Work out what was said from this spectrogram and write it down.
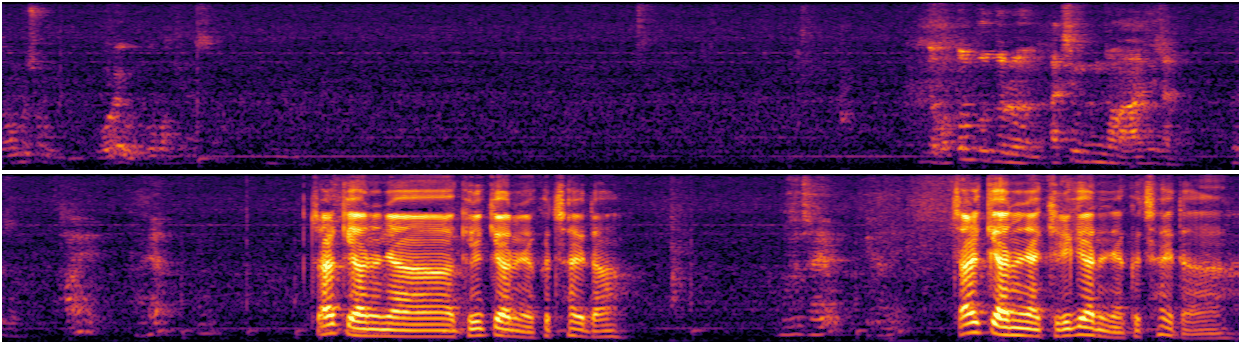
너무 좀 오래 울고 받긴 했어. 근데 어떤 분들은 아침 긍정 안 하시잖아요. 그죠? 다 해. 다 해요? 짧게 하느냐 길게 하느냐 그 차이다 무슨 차이요? 짧게 하느냐 길게 하느냐 그 차이다 잘하죠.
